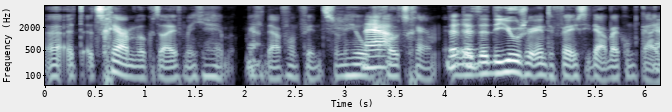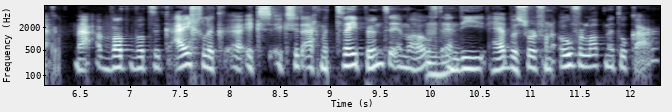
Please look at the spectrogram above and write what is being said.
eh, het, het scherm wil ik het wel even met je hebben. Wat Ja. je daarvan vindt. Zo'n heel Nou ja, groot scherm. de- De, de, de user interface die daarbij komt kijken. Ja, nou, wat, wat ik eigenlijk... eh, ik, ik zit eigenlijk met twee punten in mijn hoofd. Mhm. En die hebben een soort van overlap met elkaar.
